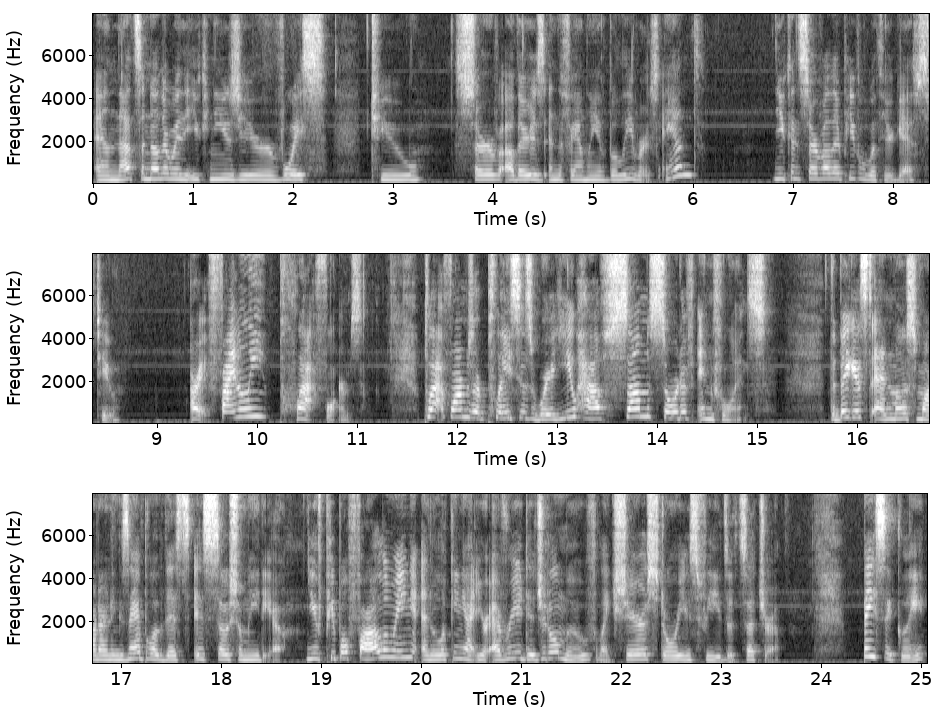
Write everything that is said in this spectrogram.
and that's another way that you can use your voice to serve others in the family of believers. And you can serve other people with your gifts too. All right, finally, platforms. Platforms are places where you have some sort of influence. The biggest and most modern example of this is social media. You have people following and looking at your every digital move, like shares, stories, feeds, etc. Basically,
